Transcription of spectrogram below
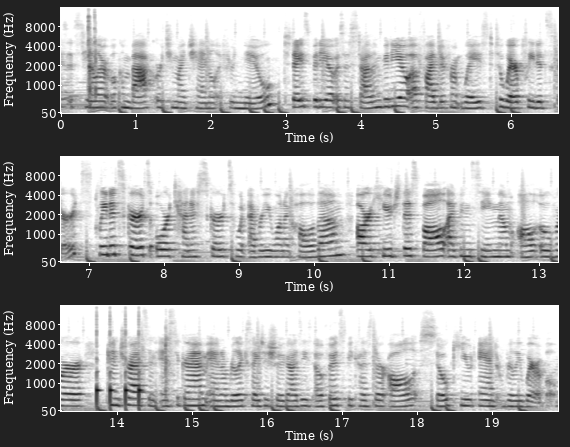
guys, it's Taylor. Welcome back or to my channel if you're new. Today's video is a styling video of five different ways to wear pleated skirts. Pleated skirts or tennis skirts, whatever you want to call them, are huge this fall. I've been seeing them all over Pinterest and Instagram and I'm really excited to show you guys these outfits because they're all so cute and really wearable.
